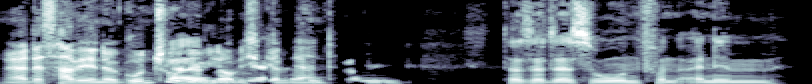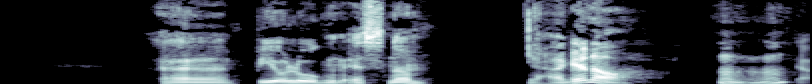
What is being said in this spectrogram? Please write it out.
ja das habe ich in der Grundschule, glaube ich, gelernt. Dass er der Sohn von einem äh, Biologen ist, ne? Ja, genau. Mhm. Ja.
